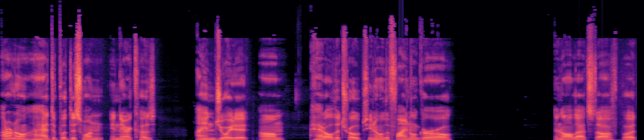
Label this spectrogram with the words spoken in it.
I don't know. I had to put this one in there because I enjoyed it. Um, had all the tropes, you know, the final girl. and all that stuff, but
